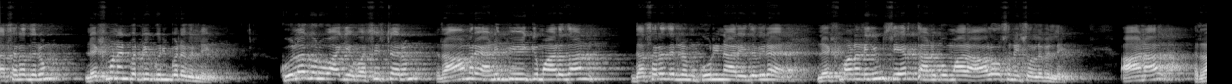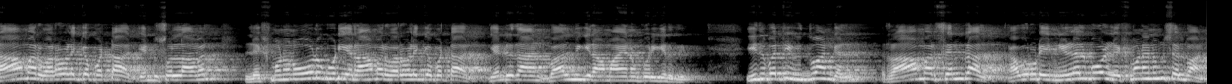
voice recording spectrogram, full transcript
தசரதரும் லக்ஷ்மணன் பற்றி குறிப்பிடவில்லை. குலகுருவாகிய வசிஷ்டரும் ராமரை அனுப்பி வைக்குமாறுதான் தசரதரிடம் கூறினாரே தவிர லக்ஷ்மணனையும் சேர்த்து அனுப்புமாறு ஆலோசனை சொல்லவில்லை. ஆனால் ராமர் வரவழைக்கப்பட்டார் என்று சொல்லாமல் லக்ஷ்மணனோடு கூடிய ராமர் வரவழைக்கப்பட்டார் என்றுதான் வால்மீகி ராமாயணம் கூறுகிறது. இது பற்றி வித்வான்கள் ராமர் சென்றால் அவருடைய நிழல் போல் லக்ஷ்மணனும் செல்வான்.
